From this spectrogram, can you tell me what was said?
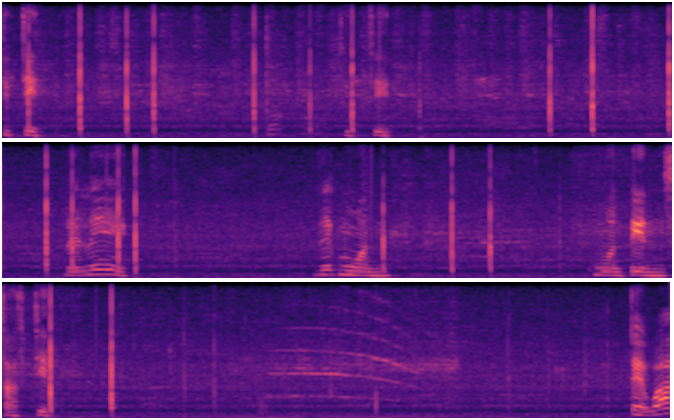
สิบเจ็ดสิบเจ็ดและเลข เลขมวล มวลเป็นสามสิบเจ็ดแต่ว่า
